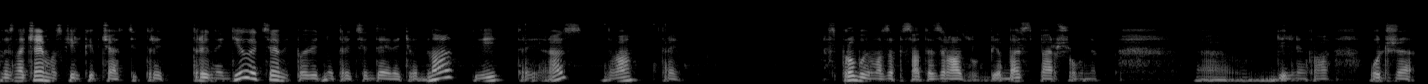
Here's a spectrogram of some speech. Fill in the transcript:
Визначаємо, скільки в часті 3 3 не ділиться, відповідно 39, 1, 2, 3. Раз, 2, 3. Спробуємо записати зразу, без першого е, дільника. Отже,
